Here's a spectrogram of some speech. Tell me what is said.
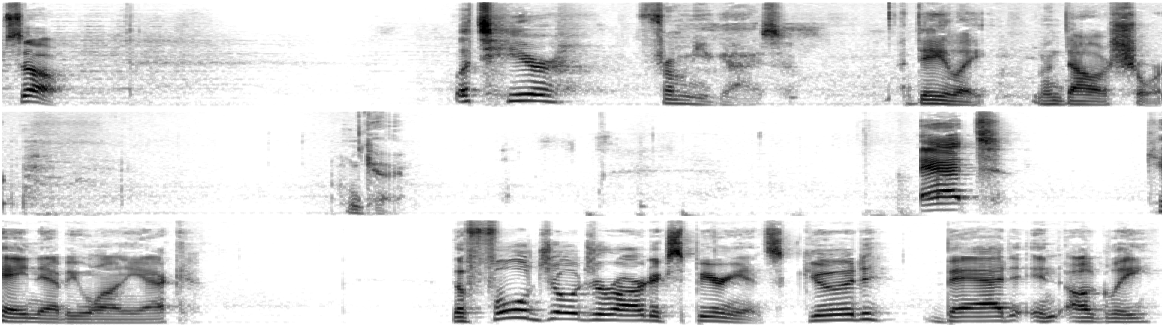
so let's hear from you guys. A day late, one dollar short. Okay. At K Nabiwaniak. The full Joe Girard experience. Good, bad, and ugly,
